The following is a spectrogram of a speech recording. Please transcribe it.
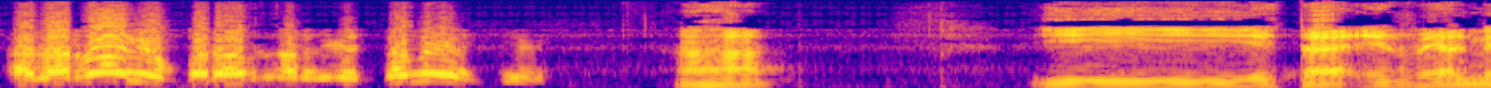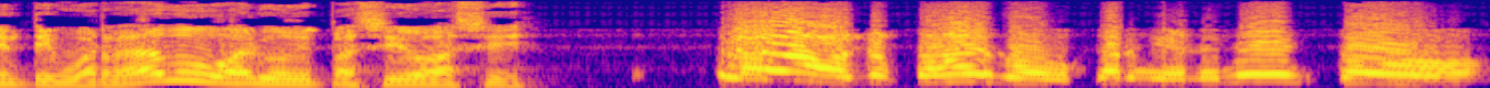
a la radio para hablar directamente. Ajá. ¿Y está eh, realmente guardado o algo de paseo hace? No, yo salgo a buscar mis elementos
